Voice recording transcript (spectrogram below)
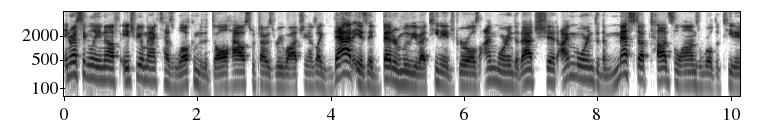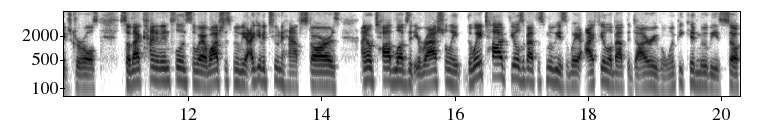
Interestingly enough, HBO Max has Welcome to the Dollhouse, which I was rewatching. I was like, that is a better movie about teenage girls. I'm more into that shit. I'm more into the messed up Todd Solondz world of teenage girls. So that kind of influenced the way I watched this movie. I give it two and a half stars. I know Todd loves it irrationally. The way Todd feels about this movie is the way I feel about the Diary of a Wimpy Kid movies. So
